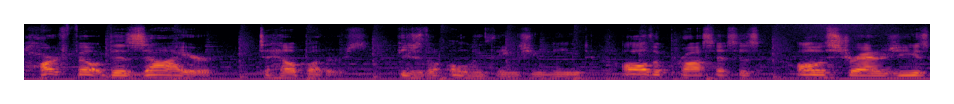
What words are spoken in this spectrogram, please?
heartfelt desire to help others, these are the only things you need. All the processes, all the strategies,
